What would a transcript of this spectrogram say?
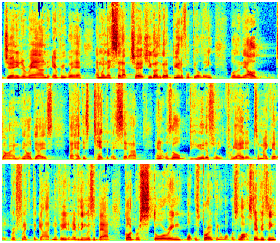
journeyed around everywhere. And when they set up church, you guys have got a beautiful building. Well, in the old time, in the old days, they had this tent that they set up, and it was all beautifully created to make it reflect the Garden of Eden. Everything was about God restoring what was broken and what was lost. Everything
